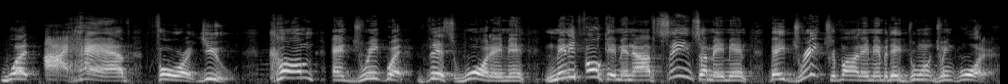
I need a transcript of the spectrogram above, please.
what I have for you. Come and drink what? This water, amen. Many folk, amen, I've seen some, amen, they drink Trevon, amen, but they don't drink water.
